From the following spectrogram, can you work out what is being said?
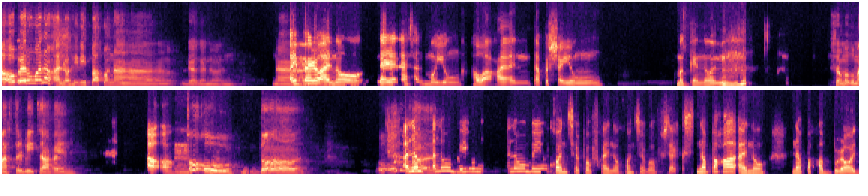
Oo, pero walang ano, hindi pa ako na gaganon. Na, Ay, pero ano, naranasan mo yung hawakan, tapos siya yung magganon. So, mag-masturbate sa akin? Oo. Mm. Oo. Duh. Oo naman. Alam, alam mo ba yung alam mo ba yung concept of ano, concept of sex? Napaka ano, napaka broad.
